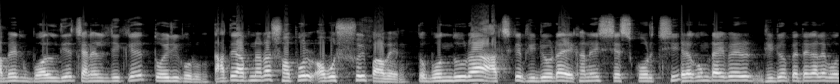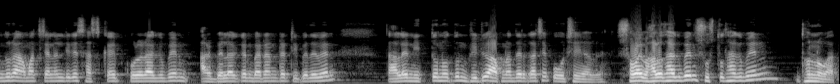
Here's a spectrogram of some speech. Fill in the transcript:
আবেগ বল দিয়ে চ্যানেলটিকে তৈরি করুন। তাতে আপনারা সফল অবশ্যই পাবেন। তো বন্ধুরা, আজকে ভিডিওটা এখানেই শেষ করছি। এরকম টাইপের ভিডিও পেতে গেলে বন্ধুরা আমার চ্যানেলটিকে সাবস্ক্রাইব করে রাখবেন আর বেলাইকন ব্যাটনটা টিপে দেবেন। তাহলে নিত্য নতুন ভিডিও আপনাদের কাছে পৌঁছে যাবে। সবাই ভালো থাকবেন, সুস্থ থাকবেন। ধন্যবাদ।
